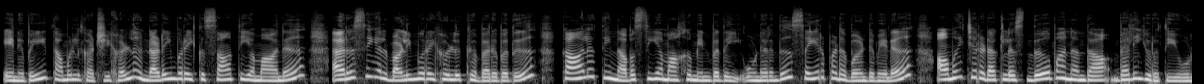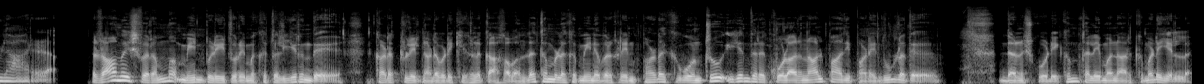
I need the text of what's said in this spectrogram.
எனவே தமிழ் கட்சிகள் நடைமுறைக்கு சாத்தியமான அரசியல் வழிமுறைகளுக்கு வருவது காலத்தின் அவசியமாகும் என்பதை உணர்ந்து செயற்பட வேண்டும் என அமைச்சர் டக்ளஸ் தேவானந்தா வலியுறுத்தியுள்ளார். ராமேஸ்வரம் மீன்பிடி துறைமுகத்தில் இருந்து கடற்றொழில் நடவடிக்கைகளுக்காக வந்த தமிழக மீனவர்களின் படகு ஒன்று இயந்திர கோளாறினால் பாதிப்படைந்துள்ளது. தனுஷ்கோடிக்கும் தலைமன்னாருக்கும் இடையில்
